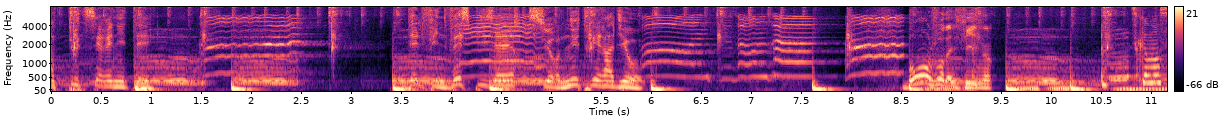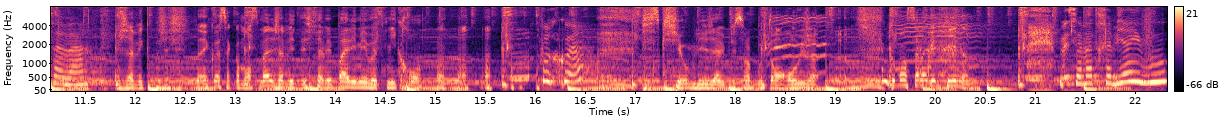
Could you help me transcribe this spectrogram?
en toute sérénité. Delphine Vespizer sur Nutri Radio. Bonjour Delphine. Comment ça va? J'avais quoi ça commence mal? J'avais j'avais pas allumé votre micro. Pourquoi? Puisque j'ai oublié, j'avais plus sur le bouton rouge. Comment ça va Delphine? Mais ça va très bien et vous?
